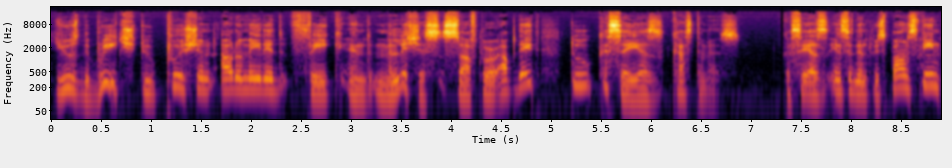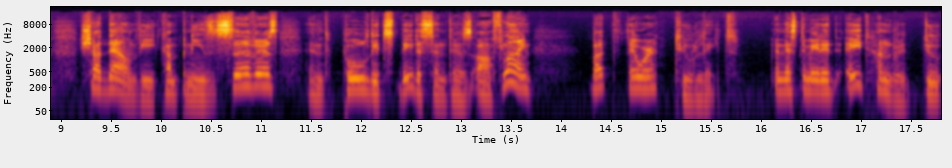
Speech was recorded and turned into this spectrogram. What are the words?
used the breach to push an automated, fake, and malicious software update to Kaseya's customers. Kaseya's incident response team shut down the company's servers and pulled its data centers offline, but they were too late an estimated 800 to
